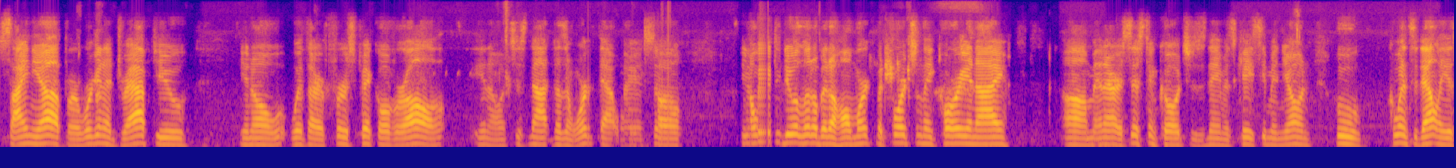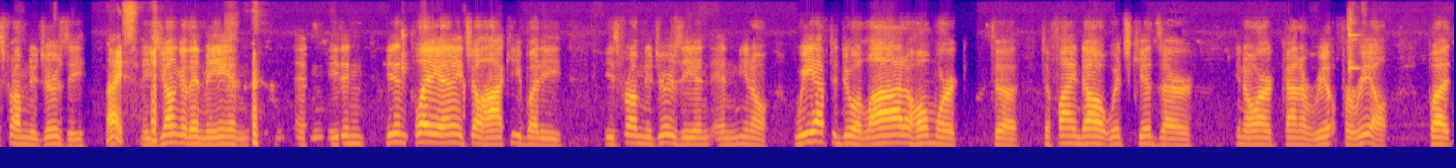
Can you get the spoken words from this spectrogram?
sign you up, or we're gonna draft you, you know, with our first pick overall. You know, it's just not doesn't work that way. So, you know, we have to do a little bit of homework. But fortunately, Corey and I, um, and our assistant coach, his name is Casey Mignon, who coincidentally is from New Jersey. nice. He's younger than me, and and he didn't he didn't play NHL hockey, but he he's from New Jersey, and and you know we have to do a lot of homework to to find out which kids are you know are kind of real for real. But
